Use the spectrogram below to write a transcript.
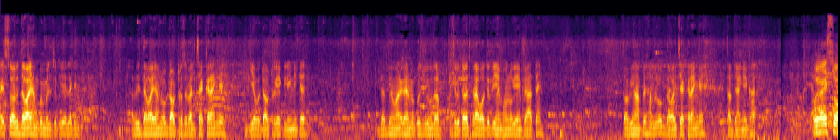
गाइस तो अभी दवाई हमको मिल चुकी है, लेकिन अभी दवाई हम लोग डॉक्टर से पहले चेक कराएँगे। ये वो डॉक्टर की क्लिनिक है। जब भी हमारे घर में कुछ भी मतलब किसी की तबीयत खराब होती है तो यहीं हम लोग यहीं पे आते हैं। तो अभी यहाँ पे हम लोग दवाई चेक कराएँगे, तब जाएँगे घर। ओके गाइस तो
